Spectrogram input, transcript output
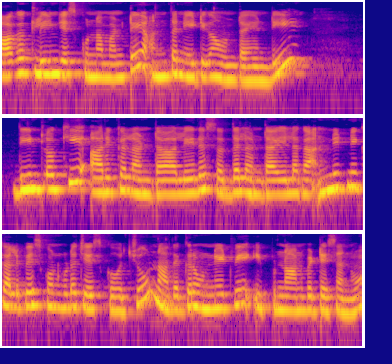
బాగా క్లీన్ చేసుకున్నామంటే అంత నీట్గా ఉంటాయండి. దీంట్లోకి అరికలంట లేదా సద్దలంట ఇలాగ అన్నిటినీ కలిపేసుకొని కూడా చేసుకోవచ్చు. నా దగ్గర ఉండేటివి ఇప్పుడు నానబెట్టేశాను.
